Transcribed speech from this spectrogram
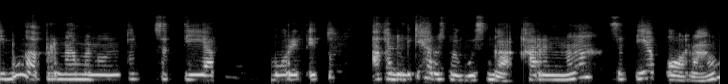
ibu nggak pernah menuntut setiap murid itu akademiknya harus bagus. Nggak karena setiap orang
